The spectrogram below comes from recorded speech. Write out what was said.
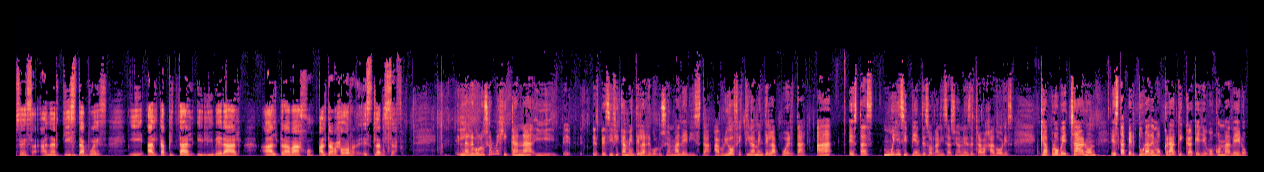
sea, es anarquista, pues, y al capital y liberar al trabajo, al trabajador esclavizado. La Revolución Mexicana y eh, específicamente la Revolución Maderista abrió efectivamente la puerta a estas muy incipientes organizaciones de trabajadores que aprovecharon esta apertura democrática que llegó con Madero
